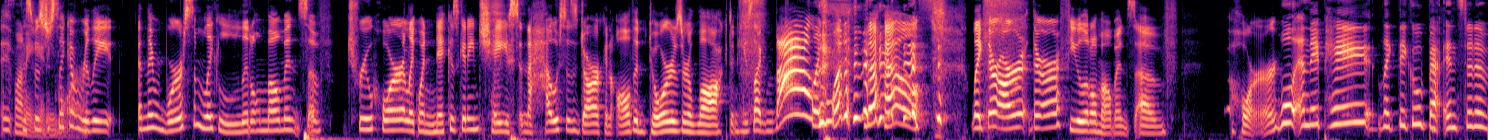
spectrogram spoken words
It- funny this was just like a really and there were some like little moments of true horror like when nick is getting chased and the house is dark and all the doors are locked and he's like ah like what the hell like there are there are a few little moments of horror Well, and they pay like they go back instead of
